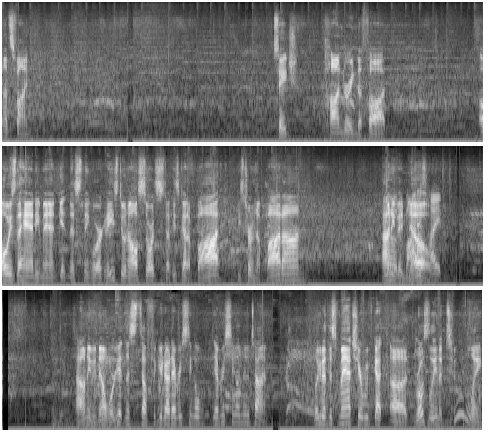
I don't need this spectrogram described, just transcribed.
that's fine. Sage pondering the thought. Always the handyman, getting this thing working. He's doing all sorts of stuff. He's got a bot. He's turning a bot on. I don't even know. hype. I don't even know. We're getting this stuff figured out every single every single new time. Looking at this match here, we've got uh, Rosalina Toon Link.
